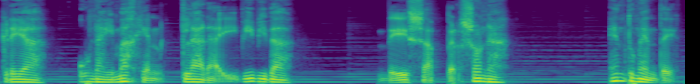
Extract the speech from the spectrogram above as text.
Crea una imagen clara y vívida de esa persona en tu mente.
